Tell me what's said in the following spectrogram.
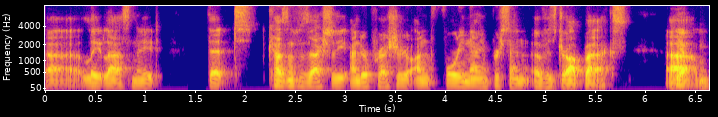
uh, late last night that Cousins was actually under pressure on 49% of his dropbacks um, yep.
